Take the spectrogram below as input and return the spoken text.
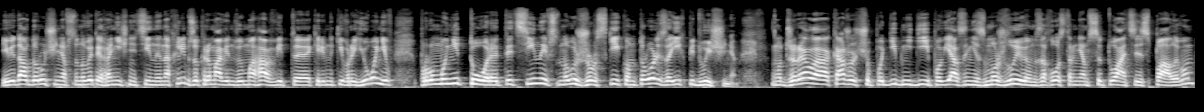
і віддав доручення встановити гранічні ціни на хліб. Зокрема, він вимагав від е, керівників регіонів промоніторити ціни і встановив жорсткий контроль за їх підвищенням. От Джерела кажуть, що подібні дії пов'язані з можливим загостренням ситуації з паливом,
